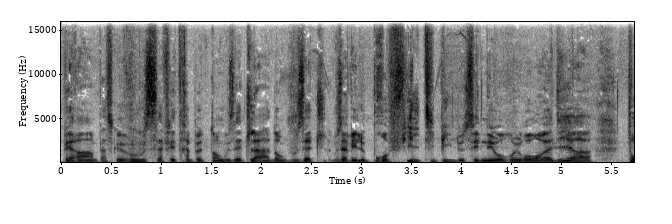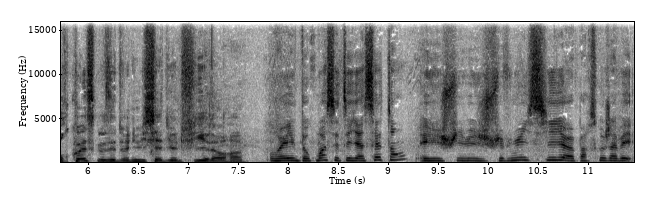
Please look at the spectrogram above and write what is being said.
Perrin, parce que vous, ça fait très peu de temps que vous êtes là, donc vous êtes, vous avez le profil typique de ces néo-ruraux, on va dire. Pourquoi est-ce que vous êtes venu ici à Diolfi alors? Oui, donc moi c'était il y a 7 ans et je suis, je suis venue ici euh, parce que j'avais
